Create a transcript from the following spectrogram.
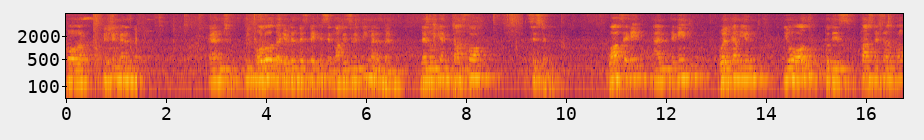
for patient management and we follow the evidence-based practice and multidisciplinary team management, then we can transform system. Once again, I am again welcome you, all to this first national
